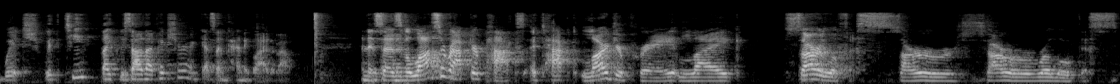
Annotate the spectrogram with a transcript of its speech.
which with teeth, like we saw that picture, I guess I'm kind of glad about. And it says Velociraptor packs attacked larger prey like Saurolophus Sar Saurolophus.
